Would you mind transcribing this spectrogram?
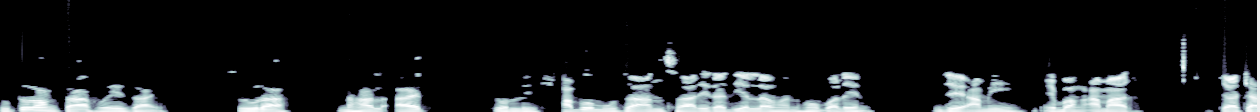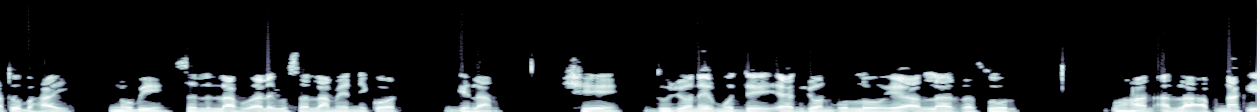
সুতরাং তা হয়ে যায়। সুরা নাহাল আয়াত চল্লিশ। আবু মুসা আনসারি রাজি আল্লাহু বলেন যে, আমি এবং আমার চাচাতো ভাই নবী সাল্লাহু আলাইসাল্লামের নিকট গেলাম। সে দুজনের মধ্যে একজন বলল, হে আল্লাহর রসুল, মহান আল্লাহ আপনাকে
